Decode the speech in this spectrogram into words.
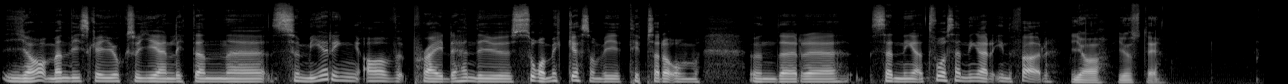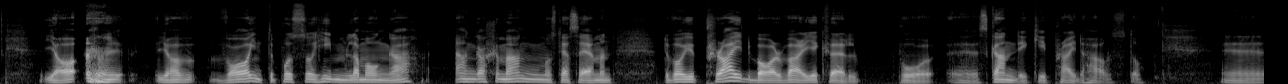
Ja, men vi ska ju också ge en liten eh, summering av Pride. Det hände ju så mycket som vi tipsade om under eh, sändningar, två sändningar inför. Ja, just det. Ja, jag var inte på så himla många engagemang måste jag säga, men det var ju Pride Bar varje kväll på eh, Scandic i Pride House då. Eh,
